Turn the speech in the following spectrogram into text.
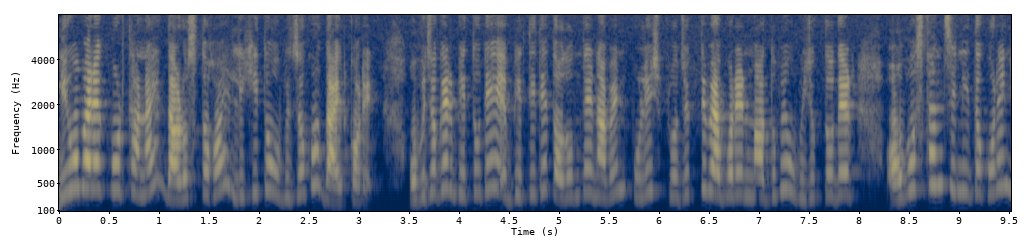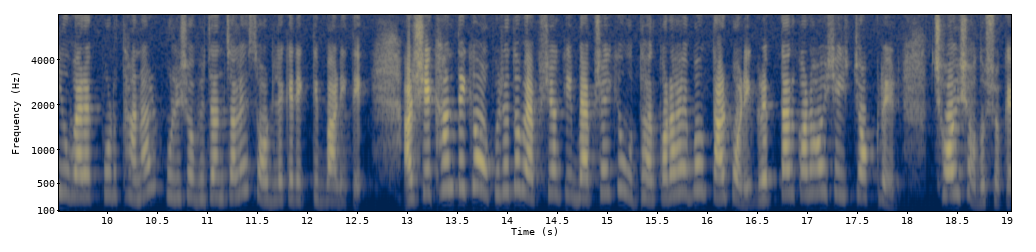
নিউ ব্যারাকপুর থানায় দ্বারস্থ হয়। লিখিত অভিযোগও দায়ের করেন। অভিযোগের ভিত্তিতে ভিত্তিতে তদন্তে নামেন পুলিশ। প্রযুক্তি ব্যবহারের মাধ্যমে অভিযুক্তদের অবস্থান চিহ্নিত করে নিউ ব্যারাকপুর থানার পুলিশ অভিযান চালায় সল্টলেকের একটি বাড়িতে। আর সেখান থেকে অপহৃত ব্যবসায়ী, ব্যবসায়ীকে উদ্ধার করা হয় এবং তারপরে গ্রেপ্তার করা হয় সেই চক্রের ছয় তো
